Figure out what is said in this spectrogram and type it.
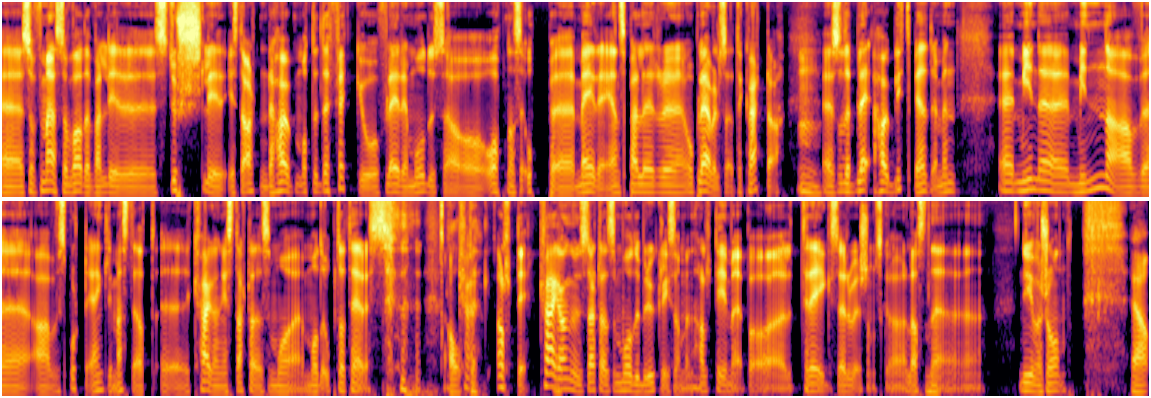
Eh, så for meg så var det veldig stusslig i starten. Det, har jo måte, det fikk jo flere moduser og åpna seg opp eh, mer i en spilleropplevelse etter hvert. da Mm. Eh, Så det ble, har jo blitt bedre. Men eh, mine minner av, eh, av sport er egentlig mest at eh, hver gang jeg starter det, så må, må det oppdateres. Alltid. Hver. Hver gang du starter, så må du bruke liksom en halvtime på treig server som skal laste ned eh, ny versjon. Ja,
